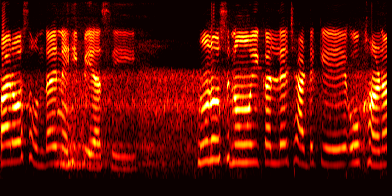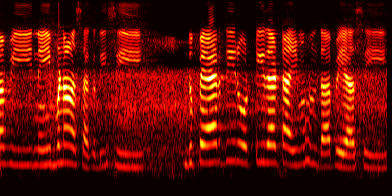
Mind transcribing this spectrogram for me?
ਪਰ ਉਹ ਸੌਂਦਾ ਹੀ ਨਹੀਂ ਪਿਆ ਸੀ। ਹੁਣ ਉਸ ਨੂੰ ਇਕੱਲੇ ਛੱਡ ਕੇ ਉਹ ਖਾਣਾ ਵੀ ਨਹੀਂ ਬਣਾ ਸਕਦੀ ਸੀ। ਦੁਪਹਿਰ ਦੀ ਰੋਟੀ ਦਾ ਟਾਈਮ ਹੁੰਦਾ ਪਿਆ ਸੀ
